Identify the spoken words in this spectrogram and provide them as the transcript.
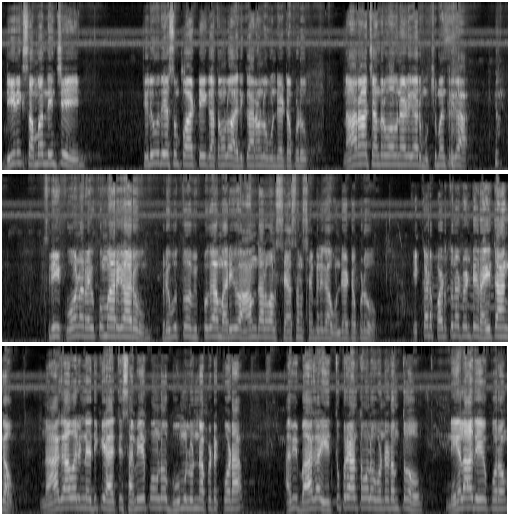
దీనికి సంబంధించి తెలుగుదేశం పార్టీ గతంలో అధికారంలో ఉండేటప్పుడు నారా చంద్రబాబు నాయుడు గారు ముఖ్యమంత్రిగా శ్రీ కోన రవికుమార్ గారు ప్రభుత్వ విప్పుగా మరియు ఆమ్దలవల శాసనసభ్యులుగా ఉండేటప్పుడు ఇక్కడ పడుతున్నటువంటి రైతాంగం నాగావళి నదికి అతి సమీపంలో భూములు ఉన్నప్పటికి కూడా అవి బాగా ఎత్తు ప్రాంతంలో ఉండడంతో నీలాదేవిపురం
